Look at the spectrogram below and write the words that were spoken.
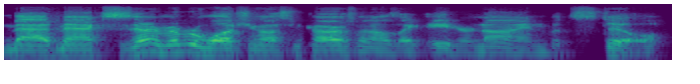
Mad Max. 'Cause I remember watching Austin Powers when I was like eight or nine, but still.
